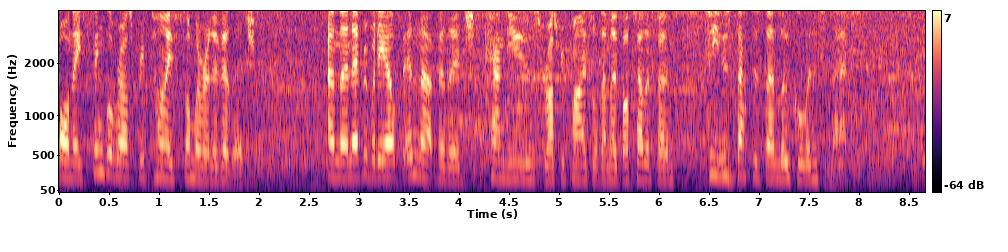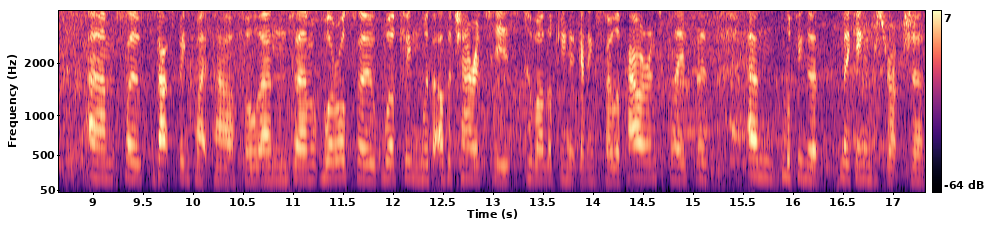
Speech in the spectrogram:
on a single Raspberry Pi somewhere in a village and then everybody else in that village can use Raspberry Pis or their mobile telephones to use that as their local internet. Um, so that's been quite powerful, and um, we're also working with other charities who are looking at getting solar power into places and looking at making infrastructure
